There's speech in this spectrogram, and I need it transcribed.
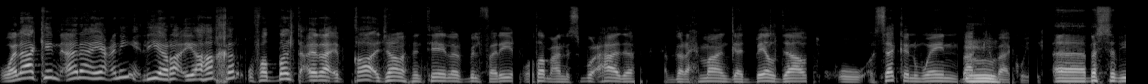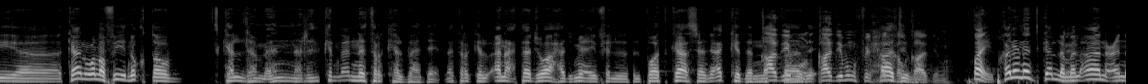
ولكن أنا يعني لي رأي آخر وفضلت على إبقاء جوناثان تايلر بالفريق وطبعا الأسبوع هذا عبد الرحمن قد بيلد اوت وسكند وين باك. تو باك ويك آه بس ابي آه كان والله في نقطة تكلم عنها لكن نتركها بعدين نترك أنا أحتاج واحد معي في ال- في البودكاست عشان ياكد النقطة قادمون هذه. قادمون في الحلقة قادمون. القادمة طيب خلونا نتكلم إيه. الآن عن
